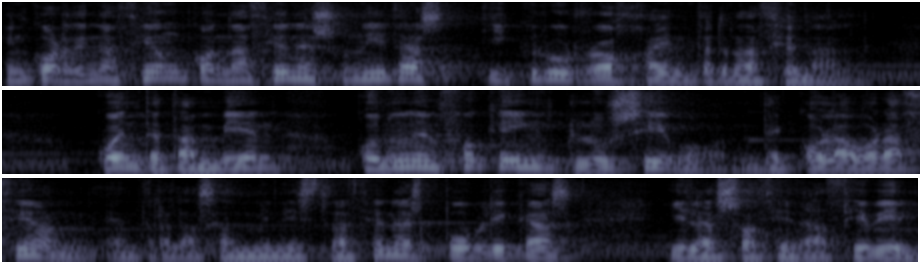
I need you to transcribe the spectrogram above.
en coordinación con Naciones Unidas y Cruz Roja Internacional. Cuenta también con un enfoque inclusivo de colaboración entre las administraciones públicas y la sociedad civil.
